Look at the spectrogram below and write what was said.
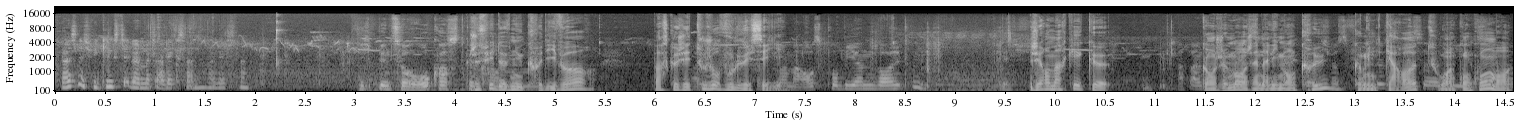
Ich weiß nicht, wie ging es dir denn mit Alexandra gestern? Ich bin zur Rohkost Je suis devenu crudivore parce que j'ai toujours voulu essayer. J'ai remarqué que quand je mange un aliment cru, comme une carotte ou un concombre,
